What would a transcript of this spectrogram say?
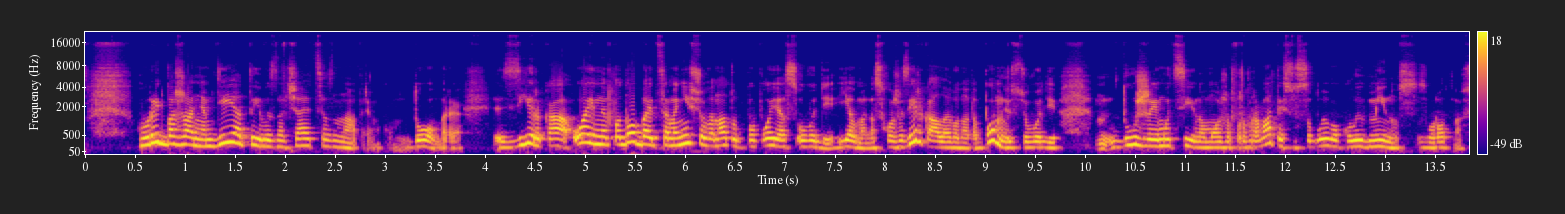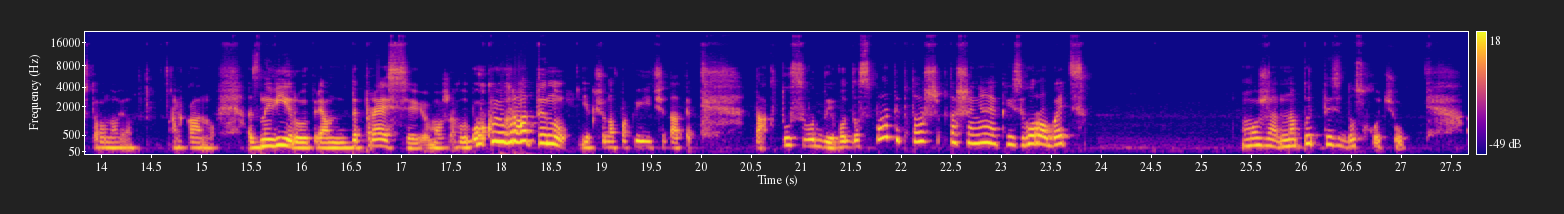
Горить бажанням діяти і визначається з напрямком. Добре. Зірка. Ой, не подобається мені, що вона тут по пояс у воді. Є в мене схожа зірка, але вона там повністю у воді. Дуже емоційно може програватись, особливо коли в мінус зворотною стороною аркану. З невірою, прям депресією може глибокою грати. Ну, якщо навпаки її читати. Так, туз води, водоспад і пташ, пташеня, якийсь горобець. Може напитись до схочу.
